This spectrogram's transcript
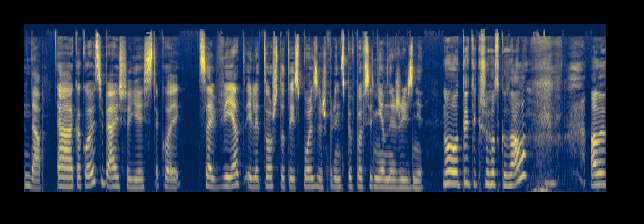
Да. А какой у тебя еще есть такой совет или то, что ты используешь, в принципе, в повседневной жизни? Ну, ти тільки що його сказала, але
